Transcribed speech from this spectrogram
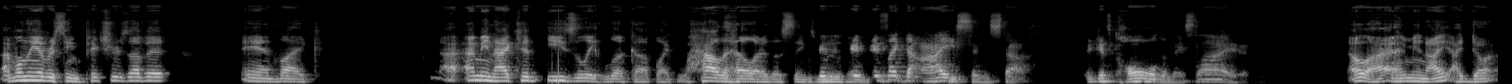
I've only ever seen pictures of it, and like I mean, I could easily look up like how the hell are those things moving? It, it, it's like the ice and stuff. It gets cold and they slide. Oh, I, I mean, I I don't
